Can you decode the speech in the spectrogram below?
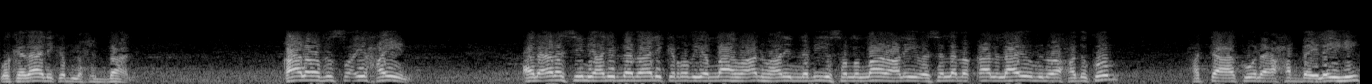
وكذلك ابن حبان. قال وفي الصحيحين عن أنس يعني ابن مالك رضي الله عنه عن النبي صلى الله عليه وسلم قال لا يؤمن أحدكم حتى أكون أحب إليه.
